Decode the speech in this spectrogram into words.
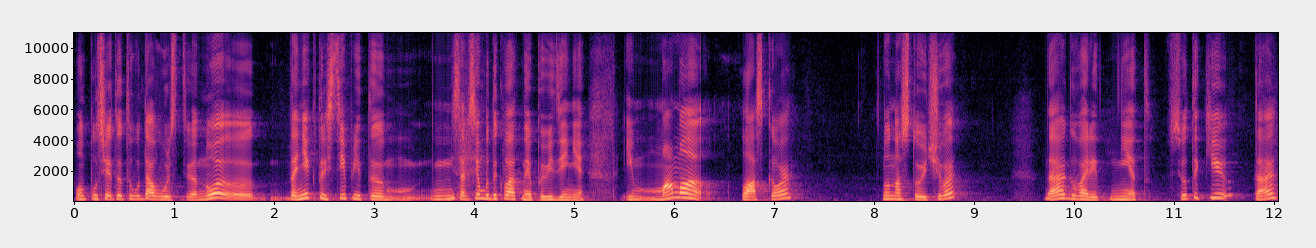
он получает это удовольствие. Но э, до некоторой степени это не совсем адекватное поведение. И мама ласково, но настойчиво да, говорит, нет, все-таки, да,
